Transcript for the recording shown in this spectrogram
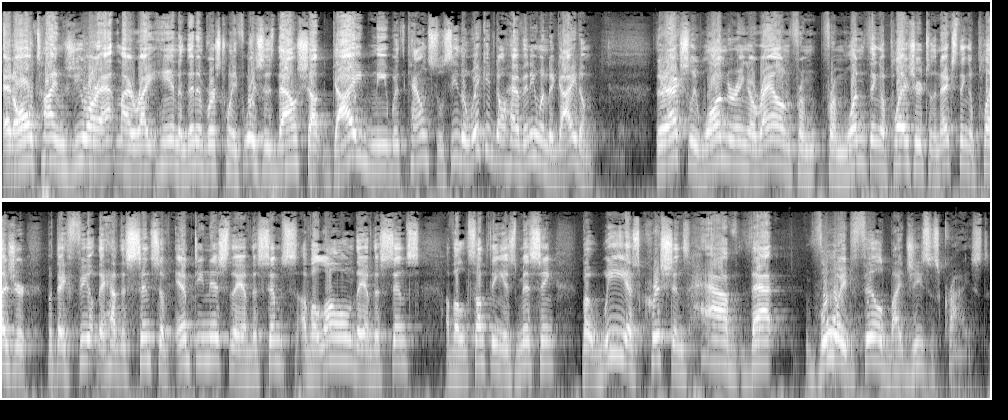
At all times you are at my right hand. And then in verse 24, he says, Thou shalt guide me with counsel. See, the wicked don't have anyone to guide them. They're actually wandering around from, from one thing of pleasure to the next thing of pleasure, but they feel they have the sense of emptiness, they have the sense of alone, they have the sense of a, something is missing. But we as Christians have that void filled by Jesus Christ.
